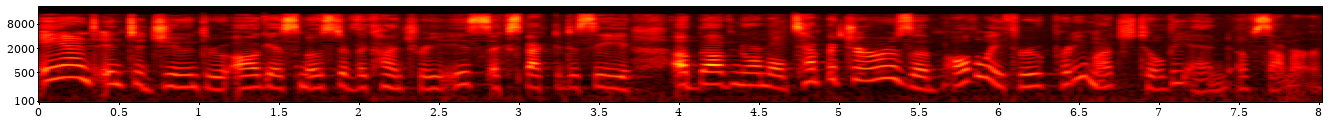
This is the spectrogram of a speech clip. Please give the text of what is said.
and into June through August. Most of the country is expected to see above normal temperatures uh, all the way through pretty much till the end of summer.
